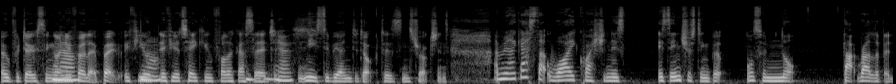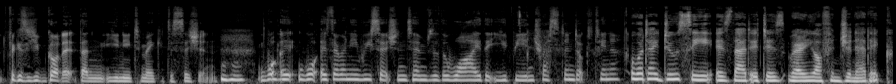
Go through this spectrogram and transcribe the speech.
overdosing no. on your folate, but if you're no. if you're taking folic acid, yes. it needs to be under doctor's instructions. I mean, I guess that why question is is interesting, but also not that relevant because if you've got it, then you need to make a decision. Mm-hmm. What, mm-hmm. what is there any research in terms of the why that you'd be interested in, Dr. Tina? What I do see is that it is very often genetic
